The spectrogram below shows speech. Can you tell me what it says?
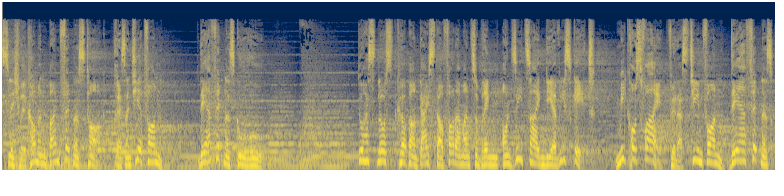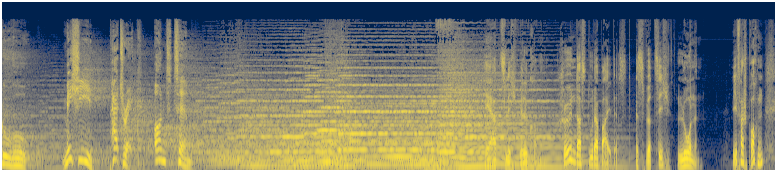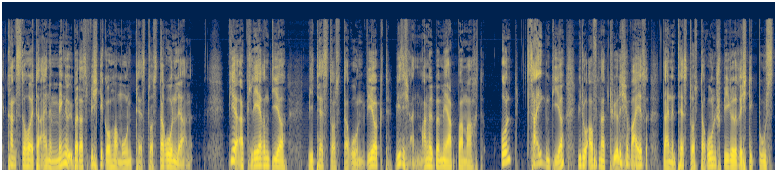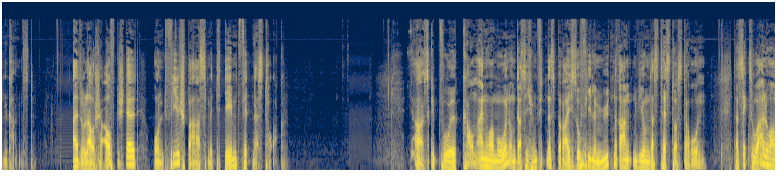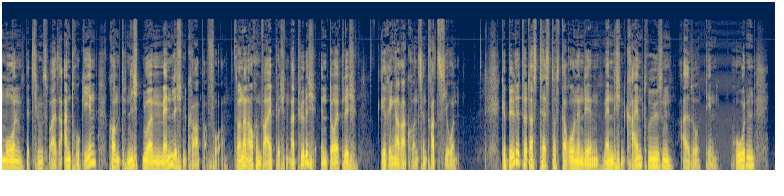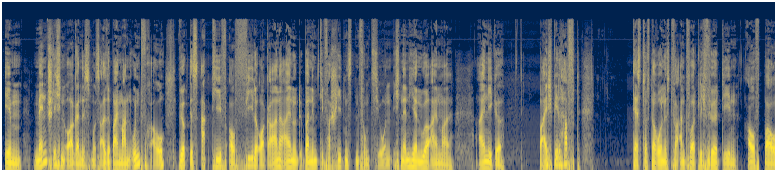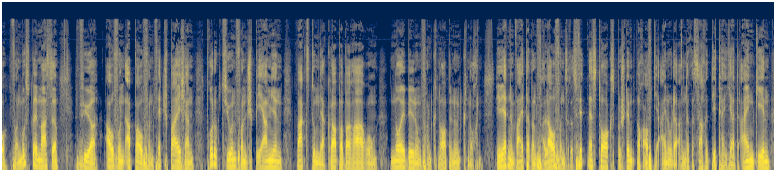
Herzlich willkommen beim Fitness Talk, präsentiert von der Fitness Guru. Du hast Lust, Körper und Geist auf Vordermann zu bringen und sie zeigen dir, wie es geht. Mikros frei für das Team von der Fitness Guru. Michi, Patrick und Tim. Herzlich willkommen. Schön, dass du dabei bist. Es wird sich lohnen. Wie versprochen, kannst du heute eine Menge über das wichtige Hormon Testosteron lernen. Wir erklären dir, wie Testosteron wirkt, wie sich ein Mangel bemerkbar macht und zeigen dir, wie du auf natürliche Weise deinen Testosteronspiegel richtig boosten kannst. Also lausche aufgestellt und viel Spaß mit dem Fitness Talk. Ja, es gibt wohl kaum ein Hormon, um das sich im Fitnessbereich so viele Mythen ranken wie um das Testosteron. Das Sexualhormon bzw. Androgen kommt nicht nur im männlichen Körper vor, sondern auch im weiblichen, natürlich in deutlich geringerer Konzentration. Gebildet wird das Testosteron in den männlichen Keimdrüsen, also den Hoden, im menschlichen Organismus, also bei Mann und Frau, wirkt es aktiv auf viele Organe ein und übernimmt die verschiedensten Funktionen. Ich nenne hier nur einmal einige beispielhaft. Testosteron ist verantwortlich für den Aufbau von Muskelmasse, für Auf- und Abbau von Fettspeichern, Produktion von Spermien, Wachstum der Körperbehaarung, Neubildung von Knorpeln und Knochen. Wir werden im weiteren Verlauf unseres Fitness-Talks bestimmt noch auf die eine oder andere Sache detailliert eingehen.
